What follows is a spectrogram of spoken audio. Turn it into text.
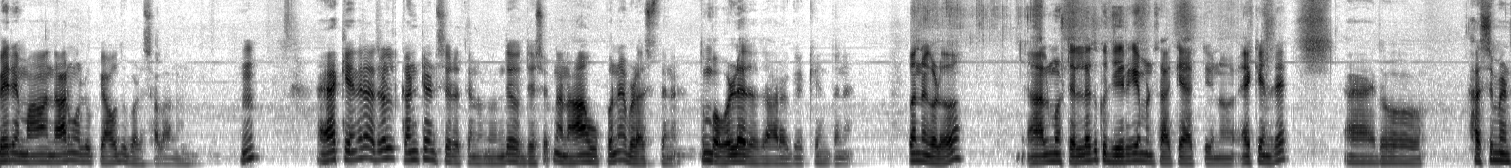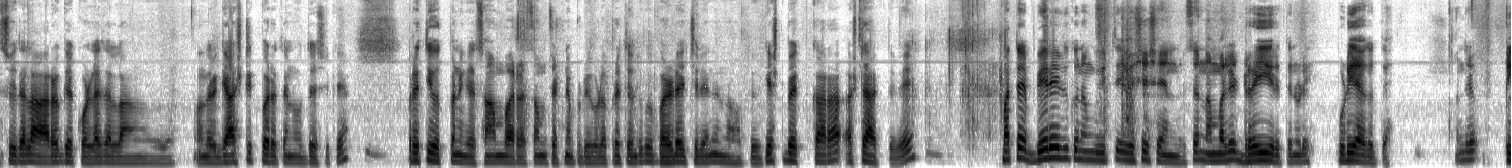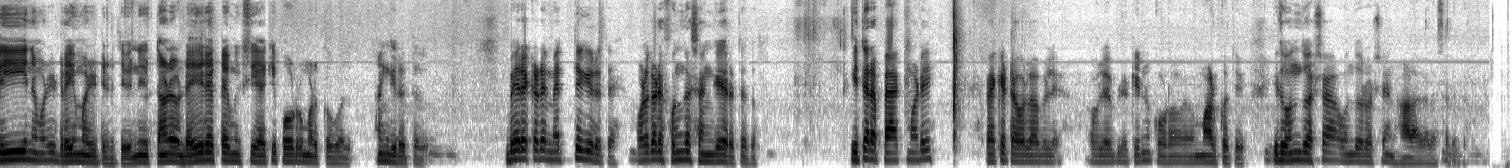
ಬೇರೆ ಮಾ ನಾರ್ಮಲ್ ಉಪ್ಪು ಯಾವುದೂ ಬಳಸಲ್ಲ ನಾನು. ಹ್ಞೂ ಯಾಕೆ ಅಂದರೆ ಅದರಲ್ಲಿ ಕಂಟೆಂಟ್ಸ್ ಇರುತ್ತೆ ನಾನು ಒಂದೇ ಉದ್ದೇಶಕ್ಕೆ ನಾನು ಆ ಉಪ್ಪನ್ನೇ ಬೆಳೆಸ್ತೇನೆ. ತುಂಬ ಒಳ್ಳೆಯದದು ಆರೋಗ್ಯಕ್ಕೆ ಅಂತಲೇ ಉತ್ಪನ್ನಗಳು ಆಲ್ಮೋಸ್ಟ್ ಎಲ್ಲದಕ್ಕೂ ಜೀರಿಗೆ ಮೆಣಸು ಹಾಕಿ ಹಾಕ್ತೀವಿ ನಾವು. ಯಾಕೆಂದರೆ ಇದು ಹಸಿಮೆಣಸು ಇದೆಲ್ಲ ಆರೋಗ್ಯಕ್ಕೆ ಒಳ್ಳೆಯದಲ್ಲ ಅಂದರೆ ಗ್ಯಾಸ್ಟ್ರಿಕ್ ಬರುತ್ತೆ ಅನ್ನೋ ಉದ್ದೇಶಕ್ಕೆ. ಪ್ರತಿ ಉತ್ಪನ್ನಗೆ ಸಾಂಬಾರು ರಸಮ್ ಚಟ್ನಿ ಪುಡಿಗಳು ಪ್ರತಿಯೊಂದಕ್ಕೂ ಬರ್ಡೇ ಚಿಲ್ಲಿನೇ ನಾವು ಹಾಕ್ತೀವಿ. ಎಷ್ಟು ಬೇಕಾರ ಅಷ್ಟೇ ಹಾಕ್ತೀವಿ. ಮತ್ತು ಬೇರೆ ಇದಕ್ಕೂ ನಮ್ಗೆ ವಿತೆ ವಿಶೇಷ ಏನಂದರೆ ಸರ್, ನಮ್ಮಲ್ಲಿ ಡ್ರೈ ಇರುತ್ತೆ ನೋಡಿ, ಪುಡಿ ಆಗುತ್ತೆ. ಅಂದರೆ ಕ್ಲೀನ್ ಮಾಡಿ ಡ್ರೈ ಮಾಡಿಟ್ಟಿರ್ತೀವಿ. ನೀವು ತಗೊಂಡು ಡೈರೆಕ್ಟಾಗಿ ಮಿಕ್ಸಿಗೆ ಹಾಕಿ ಪೌಡ್ರ್ ಮಾಡ್ಕೋಬೋದು. ಹಂಗಿರುತ್ತೆ ಅದು ಬೇರೆ ಕಡೆ ಮೆತ್ತಗಿರುತ್ತೆ. ಒಳಗಡೆ ಫಂಗಸ್ ಹಂಗೆ ಇರುತ್ತೆ ಅದು ಈ ಥರ ಪ್ಯಾಕ್ ಮಾಡಿ ಪ್ಯಾಕೆಟ್ ಅವೈಲಬಿಲಿ ಅವೈಲೇಬಿಲಿಟಿನೂ ಕೊಡೋ ಮಾಡ್ಕೋತೀವಿ. ಇದು ಒಂದು ವರ್ಷ, ಒಂದೂವರೆ ವರ್ಷ ಏನು ಹಾಳಾಗಲ್ಲ ಸರ್ ಇದು.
